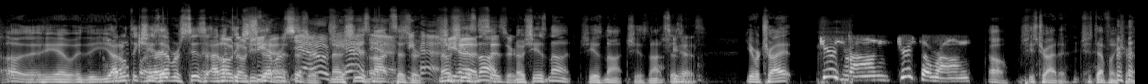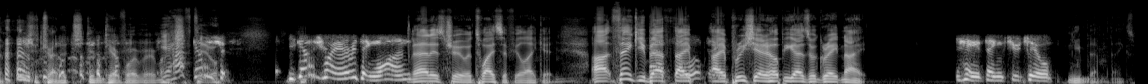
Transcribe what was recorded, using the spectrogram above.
Oh, yeah. The, I don't think she's ever scissored. I don't Oh, think no, she's she ever has. scissored. Yeah, no, no, she she has. is not Yeah, she scissored. has. No, She she, is not. scissored. No, she is not. She is not. She is not She scissored. has. You ever try it? Drew's wrong. Drew's so wrong. Oh, she's tried it. She's definitely tried it. She tried it. She didn't care for it very much. You have to. You got to try everything once. That is true, and twice if you like it. Uh, thank you, Beth. I, Absolutely. I appreciate it. I hope you guys have a great night. Hey, thanks you too. You bet. Thanks.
